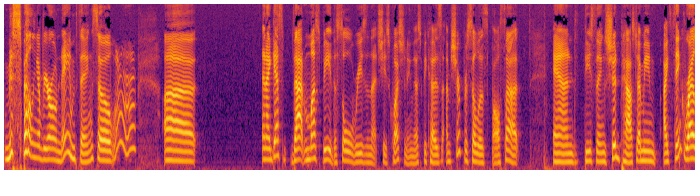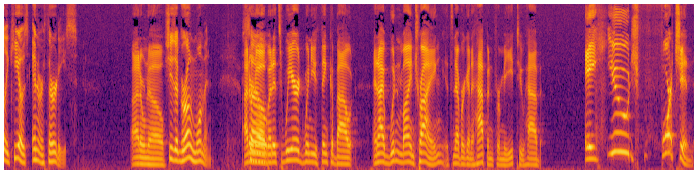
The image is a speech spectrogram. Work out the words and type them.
misspelling of your own name thing. So, uh, and I guess that must be the sole reason that she's questioning this because I'm sure Priscilla's all set, and these things should pass. I mean, I think Riley Keough's in her 30s. I don't know. She's a grown woman. I don't know, but it's weird when you think about, and I wouldn't mind trying. It's never going to happen for me to have a huge fortune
